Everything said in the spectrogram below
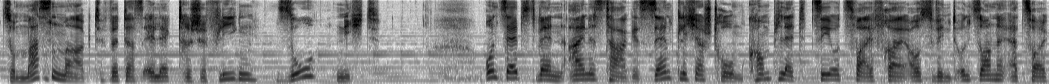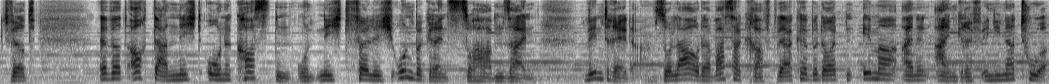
Zum Massenmarkt wird das elektrische Fliegen so nicht. Und selbst wenn eines Tages sämtlicher Strom komplett CO2-frei aus Wind und Sonne erzeugt wird, er wird auch dann nicht ohne Kosten und nicht völlig unbegrenzt zu haben sein. Windräder, Solar- oder Wasserkraftwerke bedeuten immer einen Eingriff in die Natur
